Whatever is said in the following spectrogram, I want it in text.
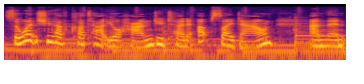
So once you have cut out your hand, you turn it upside down and then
